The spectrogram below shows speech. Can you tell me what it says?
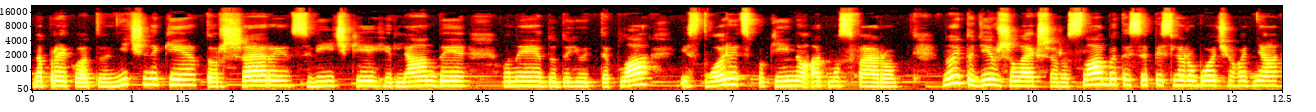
наприклад, нічники, торшери, свічки, гірлянди. Вони додають тепла і створюють спокійну атмосферу. Ну і тоді вже легше розслабитися після робочого дня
